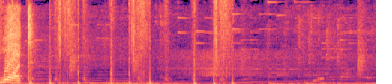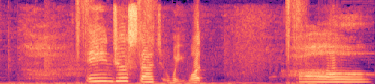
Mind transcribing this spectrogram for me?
What? Angel statue. Wait, what? Oh.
